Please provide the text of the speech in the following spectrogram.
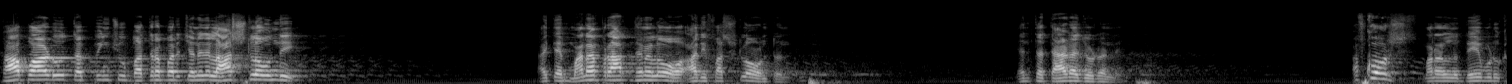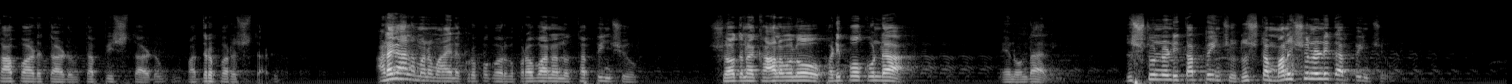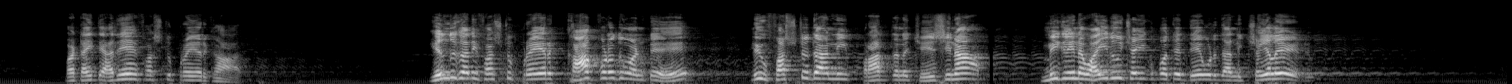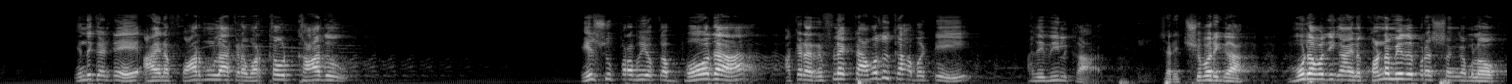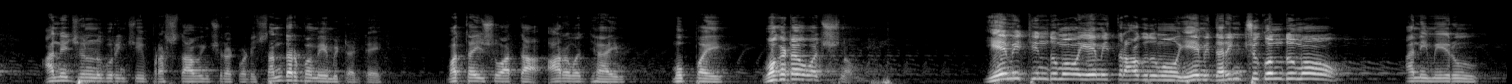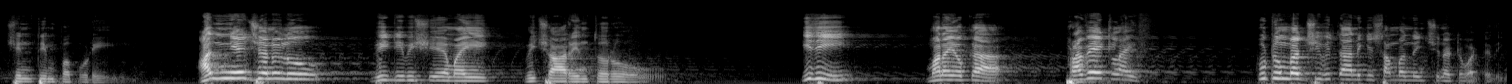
కాపాడు తప్పించు భద్రపరచు అనేది లాస్ట్లో ఉంది. అయితే మన ప్రార్థనలో అది ఫస్ట్లో ఉంటుంది. ఎంత తేడా చూడండి. అఫ్ కోర్స్ మనల్ని దేవుడు కాపాడుతాడు తప్పిస్తాడు భద్రపరుస్తాడు. అడగాల మనం ఆయన కృప కొరకు ప్రభా నన్ను తప్పించు. శోధన కాలంలో పడిపోకుండా నేను ఉండాలి. దుష్టుల నుండి తప్పించు దుష్ట మనుషుల నుండి తప్పించు. బట్ అయితే అదే ఫస్ట్ ప్రేయర్ కాదు ఎందుకని ఫస్ట్ ప్రేయర్ కాకూడదు అంటే నీవు ఫస్ట్ దాన్ని ప్రార్థన చేసినా మిగిలిన ఐదు చేయకపోతే దేవుడు దాన్ని చేయలేడు. ఎందుకంటే ఆయన ఫార్ములా అక్కడ వర్కౌట్ కాదు. యేసు ప్రభు యొక్క బోధ అక్కడ రిఫ్లెక్ట్ అవ్వదు కాబట్టి అది వీలు కాదు. సరే చివరిగా మూడవదిగా ఆయన కొండ మీద ప్రసంగంలో అన్ని జనుల గురించి ప్రస్తావించినటువంటి సందర్భం ఏమిటంటే మత్తయి సువార్త ఆరవ అధ్యాయం ముప్పై ఒకటవ వచనం. ఏమి తిందుమో ఏమి త్రాగుదుమో ఏమి ధరించుకొందుమో అని మీరు చింతింపకుడి. అన్యజనులు వీటి విషయమై విచారింతురు. ఇది మన యొక్క ప్రైవేట్ లైఫ్ కుటుంబ జీవితానికి సంబంధించినటువంటిది.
